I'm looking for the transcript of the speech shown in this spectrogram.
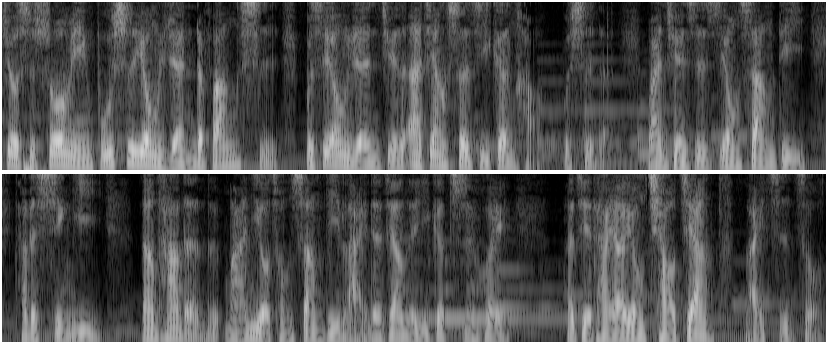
就是说明不是用人的方式，不是用人觉得啊这样设计更好，不是的，完全是用上帝他的心意，让他的蛮有从上帝来的这样的一个智慧，而且他要用巧匠来制作，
